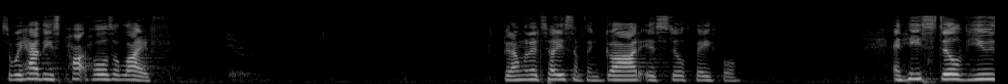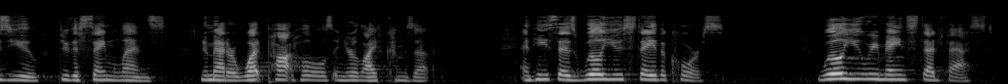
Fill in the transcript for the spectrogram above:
So we have these potholes of life. But I'm going to tell you something God is still faithful. And He still views you through the same lens, no matter what potholes in your life comes up. And He says, Will you stay the course? Will you remain steadfast?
